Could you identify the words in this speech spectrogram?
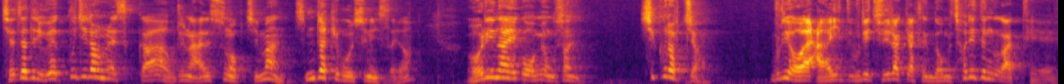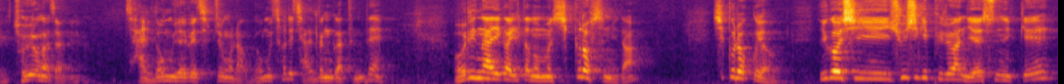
제자들이 왜 꾸지람을 했을까 우리는 알 수는 없지만 짐작해 볼 수는 있어요. 어린아이가 오면 우선 시끄럽죠. 우리 아이 우리 주일학교 학생 너무 철이 든 것 같아. 조용하잖아요. 잘 너무 예배 집중을 하고 너무 철이 잘 든 것 같은데 어린 아이가 일단 오면 시끄럽습니다. 시끄럽고요. 이것이 휴식이 필요한 예수님께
